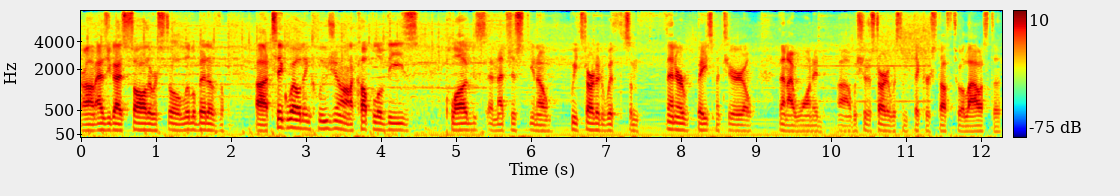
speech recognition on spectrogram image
Um, as you guys saw, there was still a little bit of uh, TIG weld inclusion on a couple of these plugs, and that's just, you know, we started with some thinner base material than I wanted. Uh, we should have started with some thicker stuff to allow us to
